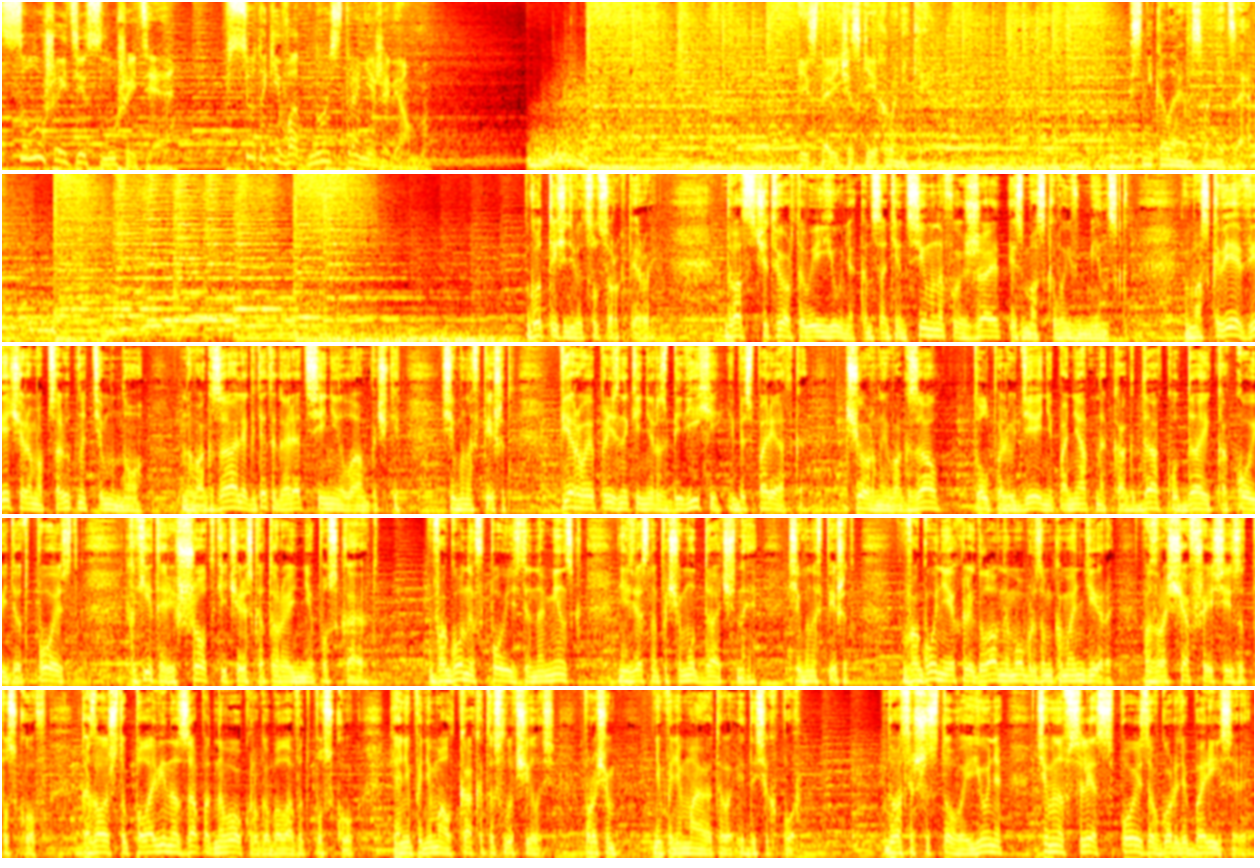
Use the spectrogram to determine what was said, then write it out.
Слушайте, слушайте. Все-таки в одной стране живем. Исторические хроники с Николаем Сванидзе. Год 1941. 24 июня Константин Симонов уезжает из Москвы в Минск. В Москве вечером абсолютно темно. На вокзале где-то горят синие лампочки. Симонов пишет «Первые признаки неразберихи и беспорядка. Черный вокзал, толпа людей, непонятно когда, куда и какой идет поезд, какие-то решетки, через которые не пускают». Вагоны в поезде на Минск неизвестно почему дачные. Симонов пишет. В вагоне ехали главным образом командиры, возвращавшиеся из отпусков. Казалось, что половина западного округа была в отпуску. Я не понимал, как это случилось. Впрочем, не понимаю этого и до сих пор. 26 июня Симонов слез с поезда в городе Борисове.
